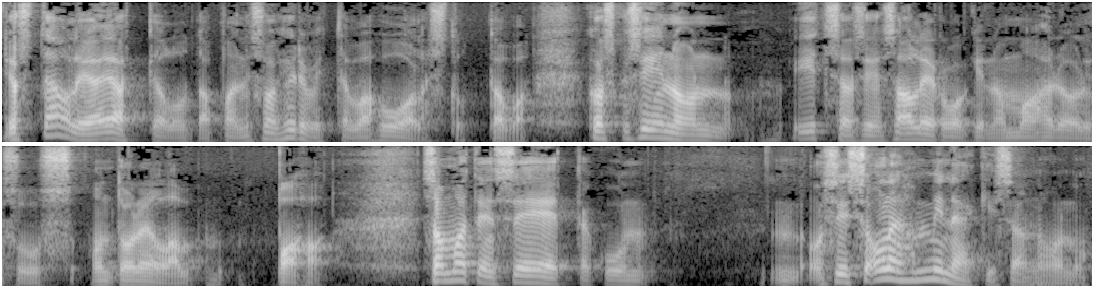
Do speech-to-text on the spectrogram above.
Jos tämä oli ajattelutapa, niin se on hirvittävän huolestuttava, koska siinä on itse asiassa aliruokinnan mahdollisuus on todella paha. Samaten se, että kun, siis olenhan minäkin sanonut,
